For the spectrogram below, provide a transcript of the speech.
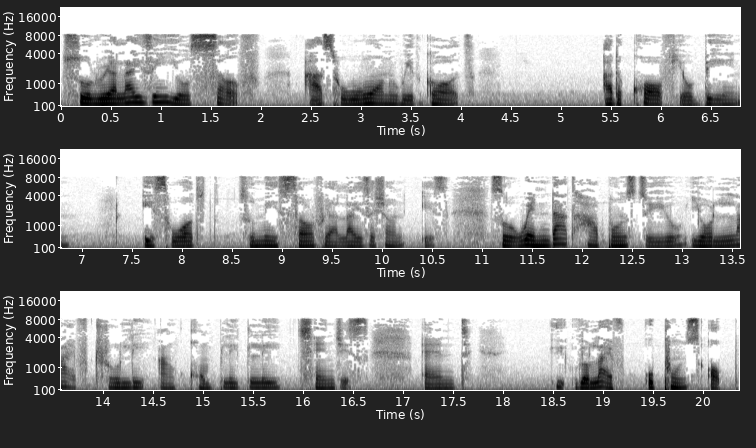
So, realizing yourself as one with God at the core of your being is what to me self realization is. So when that happens to you, your life truly and completely changes. And your life opens up.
